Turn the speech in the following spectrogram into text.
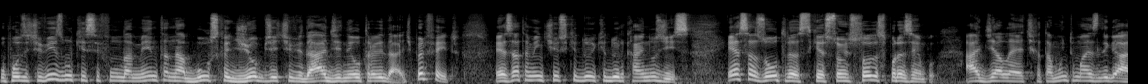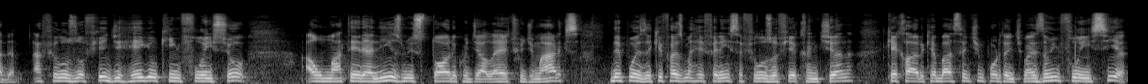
o positivismo que se fundamenta na busca de objetividade e neutralidade. Perfeito. É exatamente isso que, que Durkheim nos diz. Essas outras questões todas, por exemplo, a dialética está muito mais ligada à filosofia de Hegel que influenciou ao materialismo histórico dialético de Marx. Depois aqui faz uma referência à filosofia kantiana, que é claro que é bastante importante, mas não influencia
